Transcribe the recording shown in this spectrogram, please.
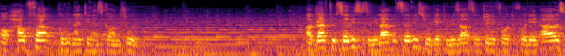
or how far COVID-19 has gone through it. Our drive-through service is a reliable service. You'll get your results in 24 to 48 hours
